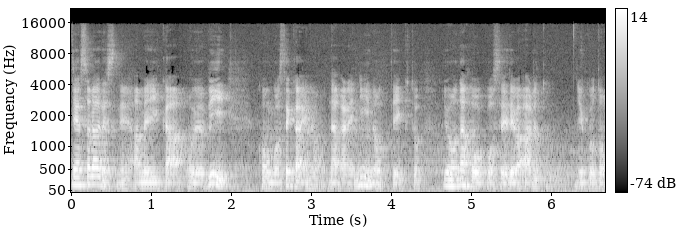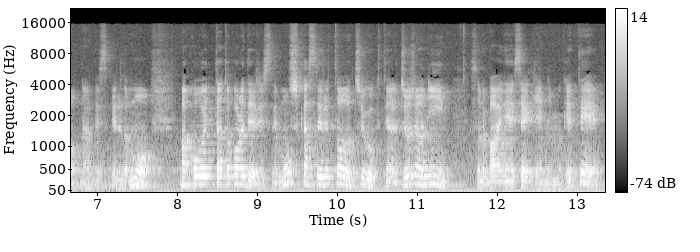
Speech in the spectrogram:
でそれはですねアメリカおよび今後世界の流れに乗っていくというような方向性ではあるということなんですけれども、まあ、こういったところでですねもしかすると中国っていうのは徐々にそのバイデン政権に向けて、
